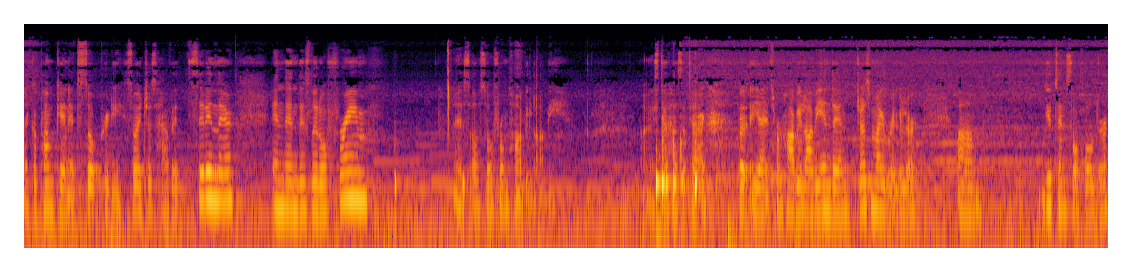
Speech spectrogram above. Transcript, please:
like a pumpkin. It's so pretty. So I just have it sitting there. And then this little frame is also from Hobby Lobby. Uh, it still has a tag, but yeah, it's from Hobby Lobby. And then just my regular um, utensil holder.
